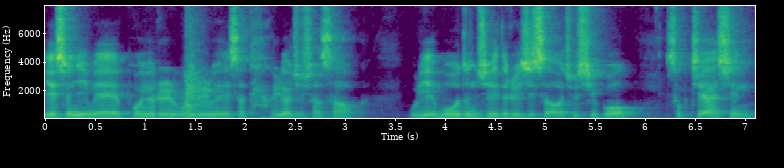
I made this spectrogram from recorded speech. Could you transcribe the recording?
예수님의 보혈을 우리를 위해서 다 흘려 주셔서 우리의 모든 죄들을 씻어 주시고 속죄하신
